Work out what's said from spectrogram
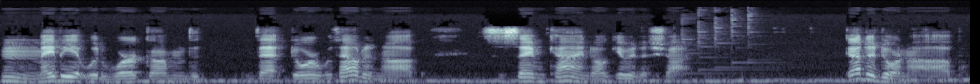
Hmm, maybe it would work on the that door without a knob. It's the same kind, I'll give it a shot. Got a doorknob.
